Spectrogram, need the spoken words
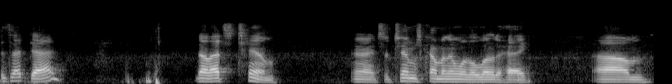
Is that dad? No, that's Tim. All right, so Tim's coming in with a load of hay. Um,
